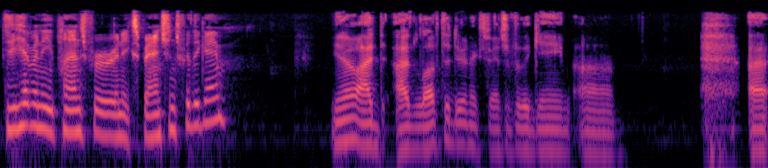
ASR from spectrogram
Do you have any plans for any expansions for the game? You know, I'd I'd love to do an expansion for the game. Um, I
